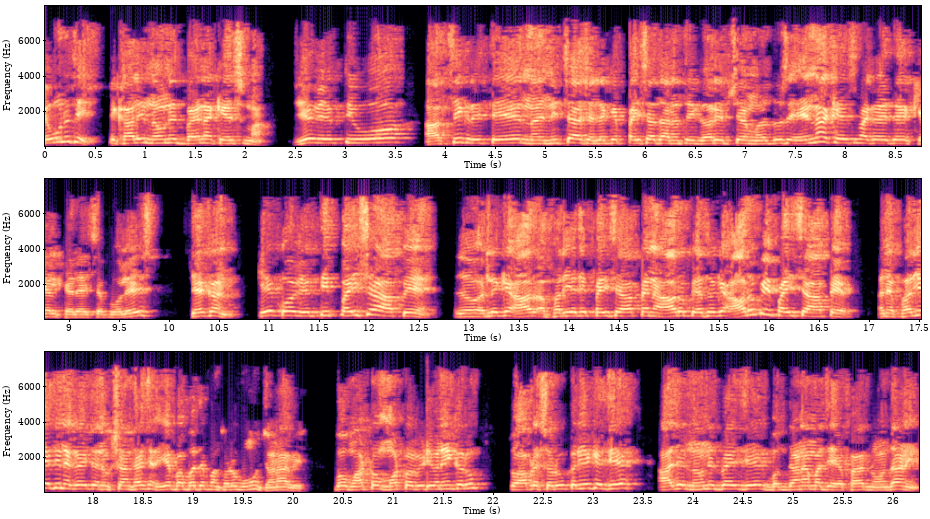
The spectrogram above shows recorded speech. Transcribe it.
એવું નથી કે ખાલી નવનીતભાઈના કેસમાં જે વ્યક્તિઓ આર્થિક રીતે નીચા છે, એટલે કે પૈસાદાર નથી, ગરીબ છે, મજદૂર છે, એના કેસમાં કઈ રીતે ખેલ ખેલે છે પોલીસ? સેકન્ડ કે કોઈ વ્યક્તિ પૈસા આપે એટલે કે ફરિયાદી પૈસા આપે અને આરોપી અથવા કે આરોપી પૈસા આપે અને ફરિયાદીને કઈ રીતે નુકસાન થાય છે એ બાબતે પણ થોડુંક હું જણાવીશ. બહુ મોટો મોટો વીડિયો નહીં કરું. તો આપણે શરૂ કરીએ કે જે આજે નવનીતભાઈ જે બગદાણામાં જે એફઆઈઆર નોંધાણી,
